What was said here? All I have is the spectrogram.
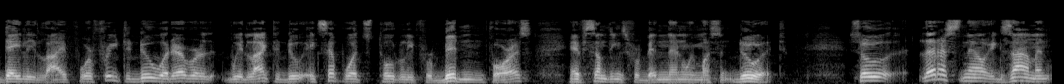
daily life, we're free to do whatever we'd like to do except what's totally forbidden for us. If something's forbidden, then we mustn't do it. So let us now examine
